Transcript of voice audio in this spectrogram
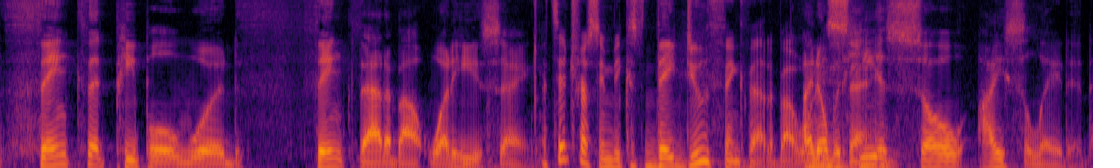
think that people would think that about what he's saying. It's interesting because they do think that about what I know, but saying. he is so isolated.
